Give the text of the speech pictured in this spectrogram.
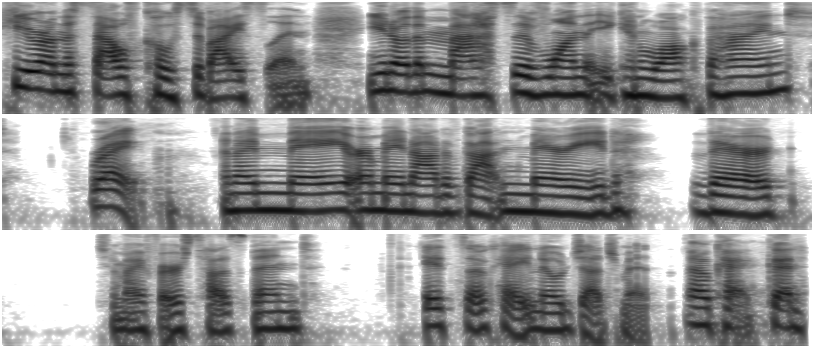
here on the south coast of Iceland. You know, the massive one that you can walk behind? Right. And I may or may not have gotten married there to my first husband. It's okay. No judgment. Okay, good.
